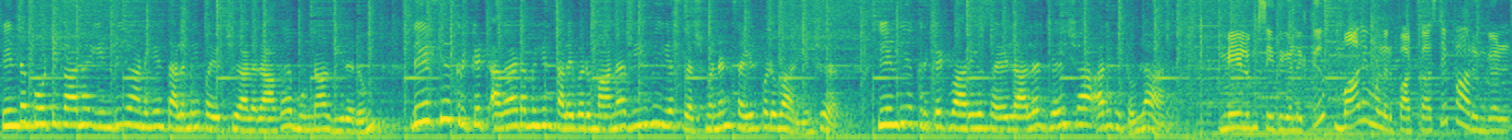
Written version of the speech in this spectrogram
இந்த போட்டிக்கான இந்திய அணியின் தலைமை பயிற்சியாளராக முன்னாள் வீரரும் தேசிய கிரிக்கெட் அகாடமியின் தலைவருமான வி. வி. எஸ். லட்சுமணன் செயல்படுவார் என்று இந்திய கிரிக்கெட் வாரிய செயலாளர் ஜெய்ஷா அறிவித்துள்ளார். மேலும் செய்திகளுக்கு மாலைமலர் பாட்காஸ்டை பாருங்கள்.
